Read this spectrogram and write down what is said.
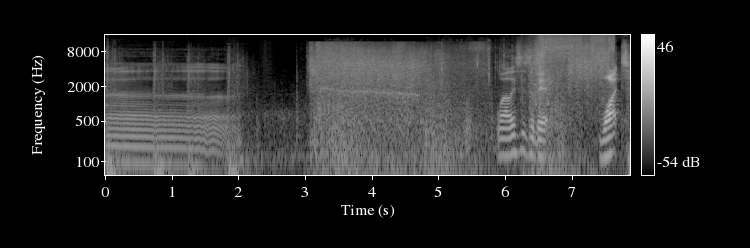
Uh. Well, this is a bit. What?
